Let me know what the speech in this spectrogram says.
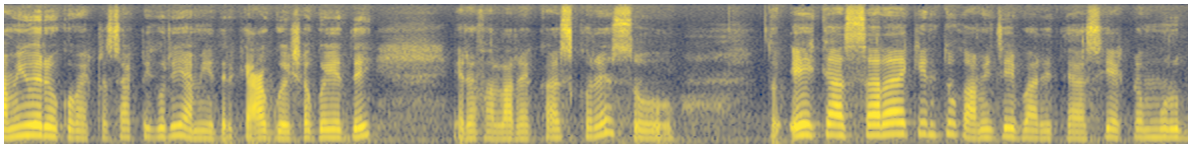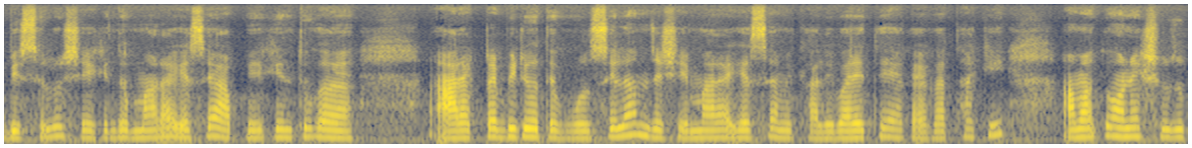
আমিও এরকম একটা চাকরি করি, আমি এদেরকে আগুয়ে সাগুয়ে দেই, এরা ফালারে কাজ করে সো তো এই কাজ ছাড়াই কিন্তু আমি যে বাড়িতে আসি একটা মুরব্বী ছিল, সে কিন্তু মারা গেছে, আপনি কিন্তু আর একটা ভিডিওতে বলছিলাম যে সে মারা গেছে, আমি খালি বাড়িতে একা একা থাকি। আমাকে অনেক সুযোগ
